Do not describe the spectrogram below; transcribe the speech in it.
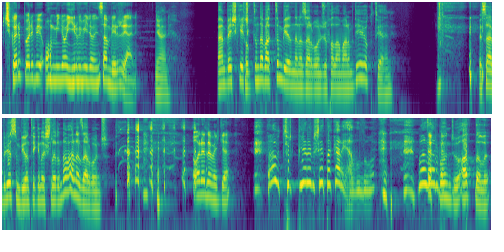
çıkarıp böyle bir 10 milyon 20 milyon insan verir yani. Yani. Ben 5G Çok- çıktığında baktım bir yerinde nazar boncuğu falan var mı diye yoktu yani. Mesela biliyorsun Biontech'in aşılarında var nazar boncuğu. O ne demek ya? Abi Türk bir yere bir şey takar ya buldum o. nazar boncuğu, at dalı.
